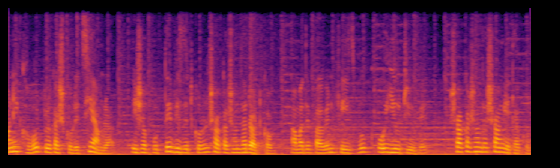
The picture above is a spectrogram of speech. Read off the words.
অনেক খবর প্রকাশ করেছি আমরা। এসব পড়তে ভিজিট করুন সকাল সন্ধ্যা ডট কম। আমাদের পাবেন ফেসবুক ও ইউটিউবে সকাল সন্ধ্যার সঙ্গে থাকুন।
